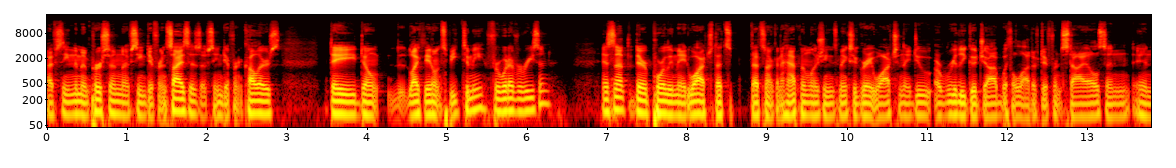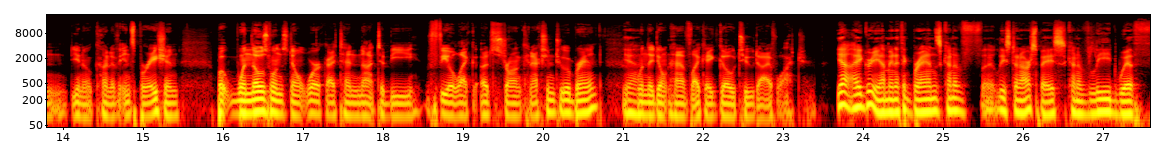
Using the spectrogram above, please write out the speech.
I've seen them in person. I've seen different sizes. I've seen different colors. They don't like they don't speak to me for whatever reason. And it's not that they're a poorly made watch. That's that's not going to happen. Longines makes a great watch, and they do a really good job with a lot of different styles and and you know kind of inspiration. But when those ones don't work, I tend not to be feel like a strong connection to a brand Yeah. when they don't have like a go to dive watch. Yeah, I agree. I mean, I think brands kind of, at least in our space, kind of lead with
